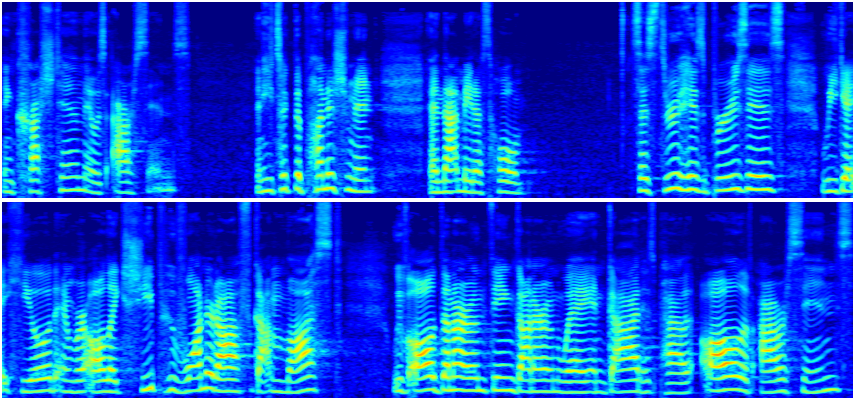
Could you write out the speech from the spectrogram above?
and crushed him. It was our sins. And he took the punishment, and that made us whole says, Through his bruises we get healed, and we're all like sheep who've wandered off, gotten lost. We've all done our own thing, gone our own way, and God has piled all of our sins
